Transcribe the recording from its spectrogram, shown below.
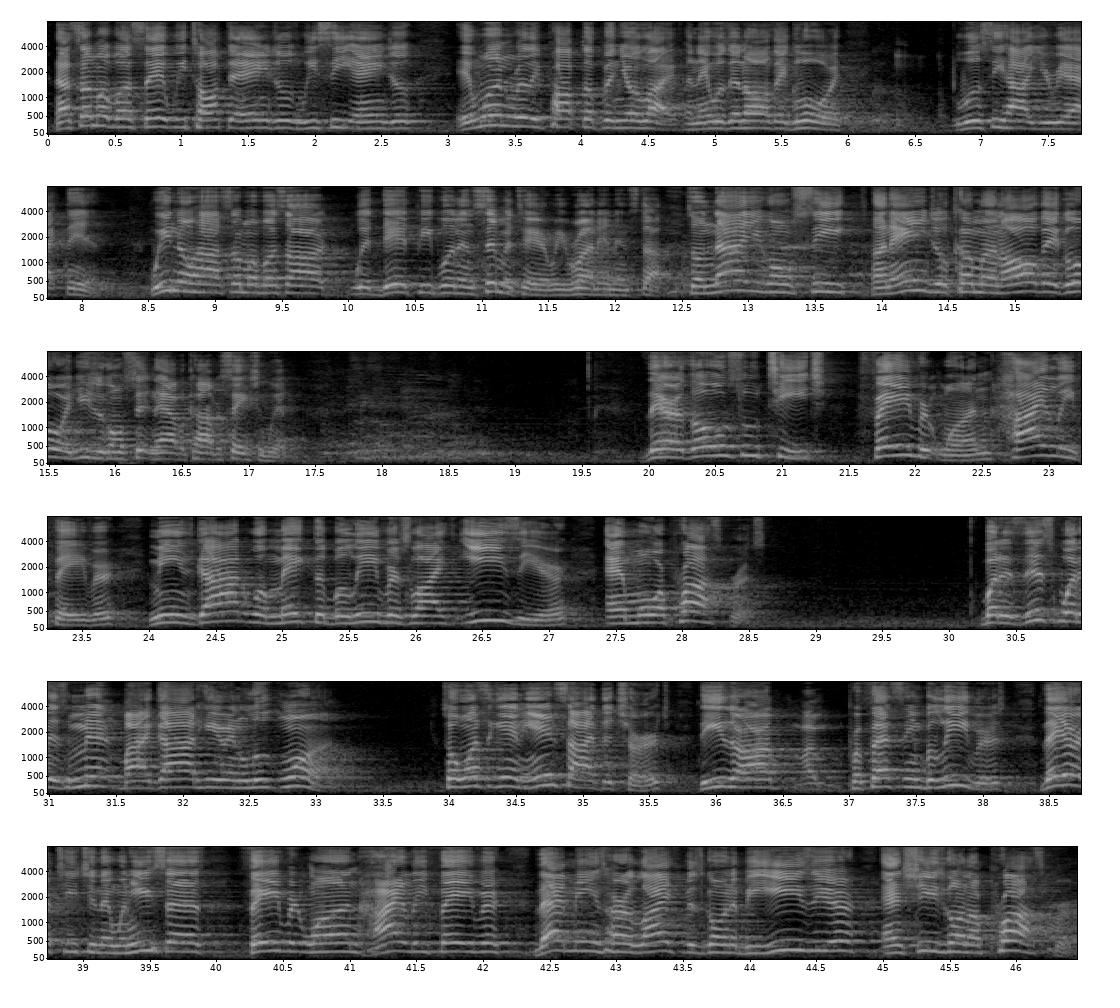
Now, some of us say we talk to angels, we see angels, if one really popped up in your life and they was in all their glory, we'll see how you react then. We know how some of us are with dead people in the cemetery running and stuff. So now you're going to see an angel come in all their glory and you're just going to sit and have a conversation with them. There are those who teach favored one, highly favored, means God will make the believer's life easier and more prosperous. But is this what is meant by God here in Luke 1? So, once again, inside the church, these are our uh, professing believers. They are teaching that when he says favored one, highly favored, that means her life is going to be easier and she's going to prosper.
